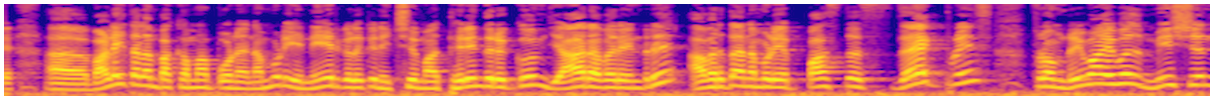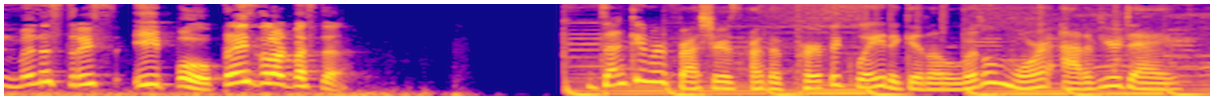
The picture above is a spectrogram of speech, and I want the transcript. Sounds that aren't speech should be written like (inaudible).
வலைத்தளம் பக்கமா போன நம்முடைய நேர்களுக்கு நிச்சயமா தெரிந்திருக்கும். யார் அவர் என்று? அவர் தான் நம்முடைய pastor Jack Prince from Revival Mission Ministries Ipoh praise the Lord pastor Dunkin' Refreshers are the perfect way to get a little more out of your day.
